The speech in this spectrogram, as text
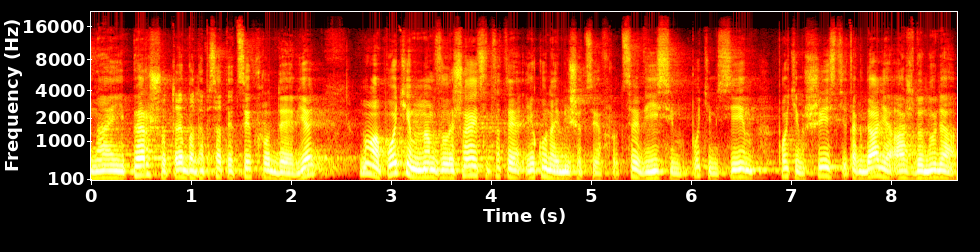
найпершу треба написати цифру 9. Ну а потім нам залишається яку найбільшу цифру. Це 8, потім 7, потім 6 і так далі, аж до нуля.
